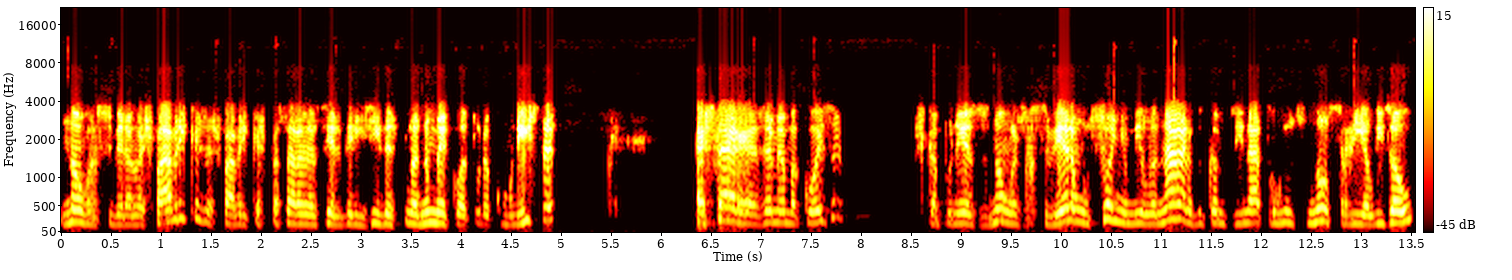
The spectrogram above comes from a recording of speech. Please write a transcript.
não receberam as fábricas, as fábricas passaram a ser dirigidas pela nomenclatura comunista, as terras a mesma coisa, os camponeses não as receberam, o sonho milenar do campesinato russo não se realizou.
